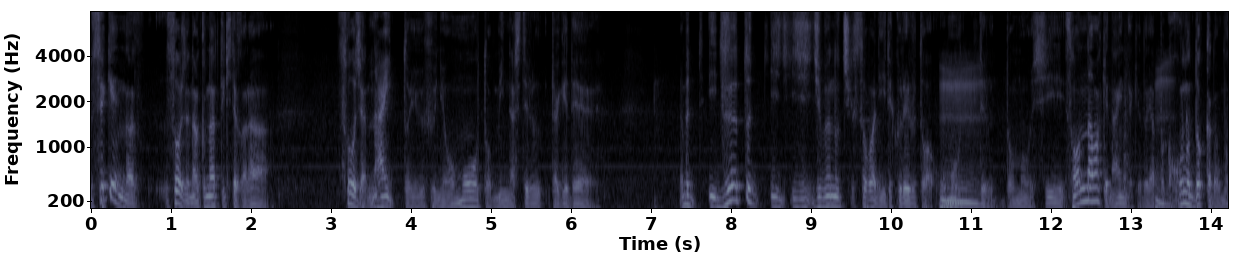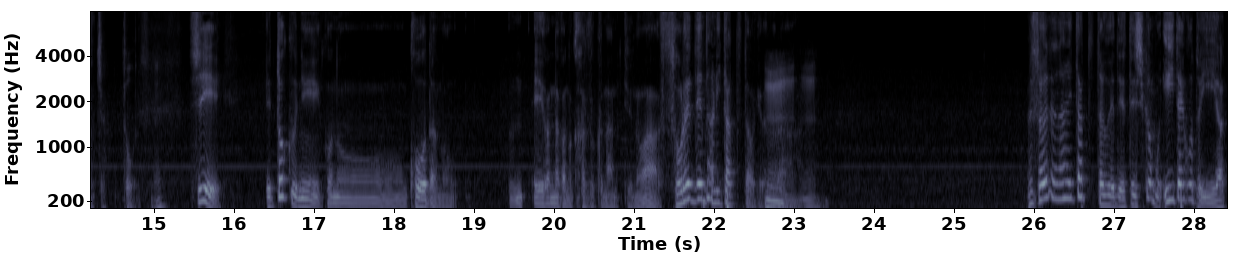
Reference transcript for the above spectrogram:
世間がそうじゃなくなってきたからそうじゃないというふうに思おうとみんなしてるだけでやっぱいずっと自分のそばにいてくれるとは思ってると思うし、そんなわけないんだけどやっぱここのどっかで思っちゃう。そうですね。しえ特にこのコーダのうん映画の中の家族なんていうのはそれで成り立ってたわけだうんうから、ん。でそれで成り立ってた上ででしかも言いたいこと言い合っ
